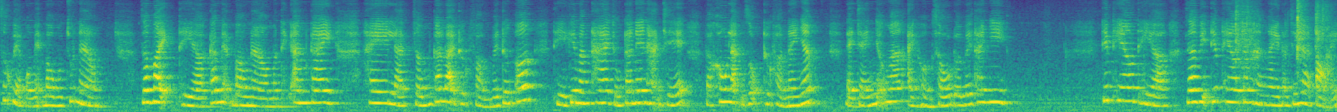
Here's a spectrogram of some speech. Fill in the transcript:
sức khỏe của mẹ bầu một chút nào. Do vậy thì à, các mẹ bầu nào mà thích ăn cay hay là chấm các loại thực phẩm với tương ớt thì khi mang thai chúng ta nên hạn chế và không lạm dụng thực phẩm này nhé, để tránh những ờ, ảnh hưởng xấu đối với thai nhi. Tiếp theo thì ờ, gia vị tiếp theo trong hàng ngày đó chính là tỏi.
